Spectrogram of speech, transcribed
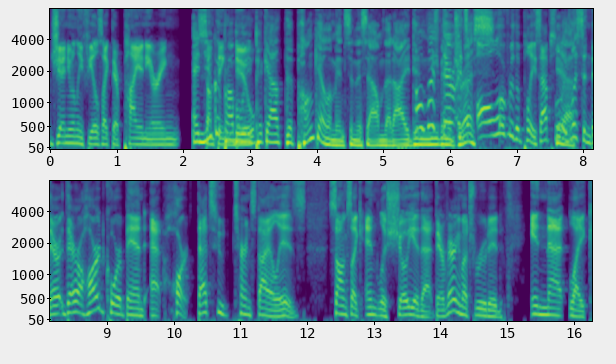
genuinely feels like they're pioneering and you could probably new. pick out the punk elements in this album that I Oh, didn't listen, even address. It's all over the place. Absolutely. Yeah. Listen, they're they're a hardcore band at heart. That's who Turnstile is. Songs like Endless show you that. They're very much rooted in that like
